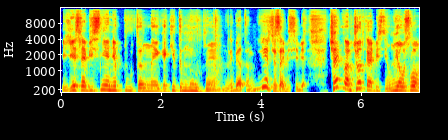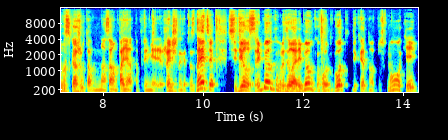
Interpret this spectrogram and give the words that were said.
Если объяснения путанные, какие-то мутные, ну, ребята, ну, верьте сами себе. Человек вам четко объяснил, ну я условно скажу там на самом понятном примере. Женщина говорит, знаете, сидела с ребенком, родила ребенка, вот год декретный отпуск. Ну окей,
